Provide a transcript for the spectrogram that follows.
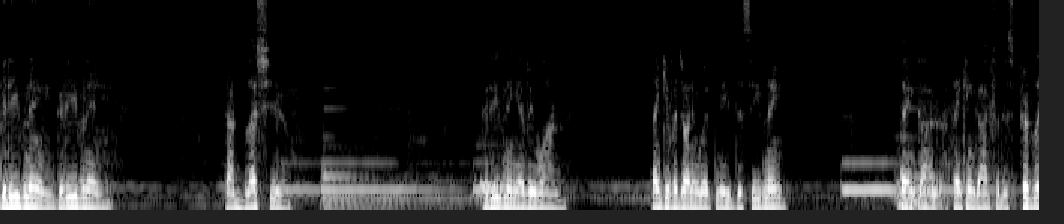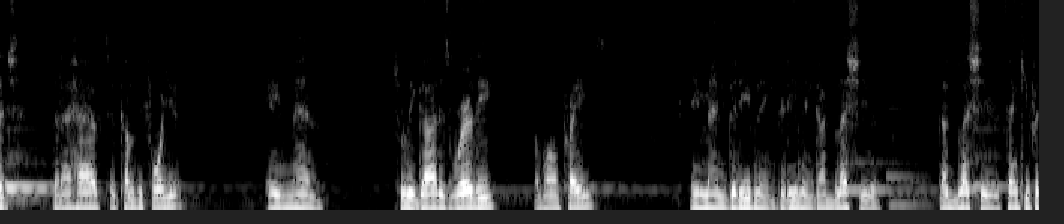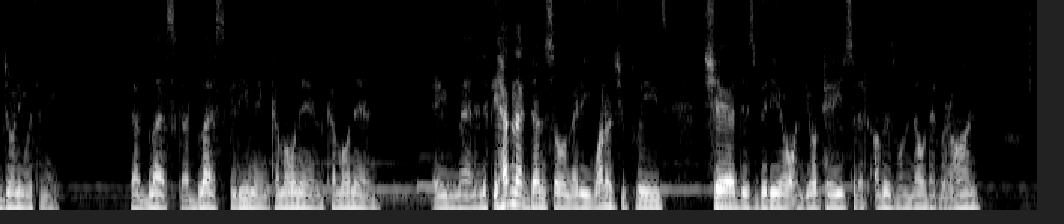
Good evening. Good evening. God bless you. Good evening, everyone. Thank you for joining with me this evening. Thank God, thanking God for this privilege that I have to come before you. Amen. Truly, God is worthy of all praise. Amen. Good evening. Good evening. God bless you. God bless you. Thank you for joining with me. God bless. God bless. Good evening. Come on in. Come on in. Amen. And if you have not done so already, why don't you please share this video on your page so that others will know that we're on.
